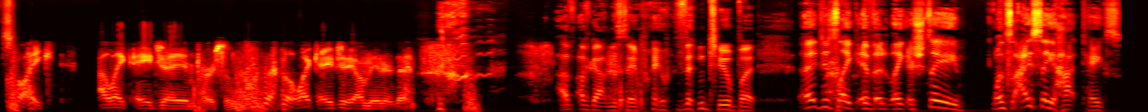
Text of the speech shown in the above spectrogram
It's like I like AJ in person. I don't like AJ on the internet. I've, I've gotten the same way with him too, but I just like if like I should say once I say hot takes,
